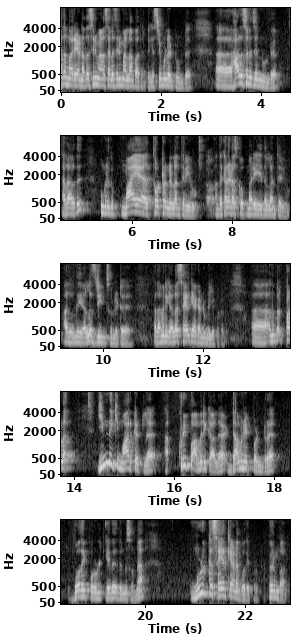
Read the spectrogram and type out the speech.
அது மாதிரியானதை சினிமா சில சினிமாலாம் பார்த்துருப்பீங்க. ஸ்டிமுலண்ட் உண்டு. ஹாலுசினஜன் உண்டு. அதாவது உங்களுக்கு மாய தோற்றங்கள்லாம் தெரியும். அந்த கலடாஸ்கோப் மாதிரி இதெல்லாம் தெரியும். அது வந்து எல்எஸ்டின்னு சொல்லிட்டு அது அமெரிக்காவில் செயற்கையாக கண்டுபிடிக்கப்பட்டது. அந்த மாதிரி பல. இன்னைக்கு மார்க்கெட்டில் குறிப்பாக அமெரிக்காவில் டாமினேட் பண்ணுற போதைப்பொருள் எது எதுன்னு சொன்னால் முழுக்க செயற்கையான போதைப்பொருள் பெரும்பாலும்.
